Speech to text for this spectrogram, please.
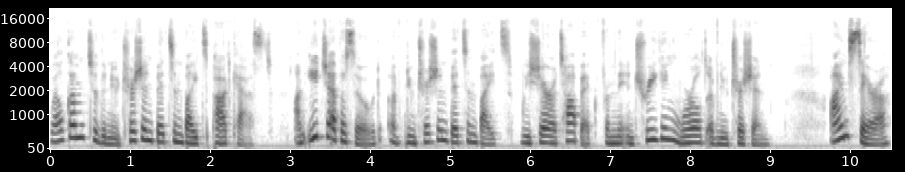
Welcome to the Nutrition Bits and Bites podcast. On each episode of Nutrition Bits and Bites, we share a topic from the intriguing world of nutrition. I'm Sarah,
